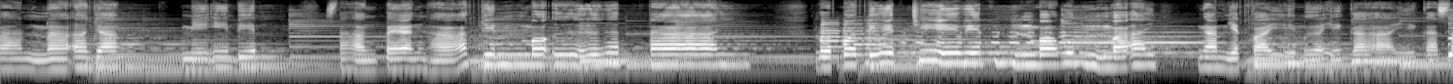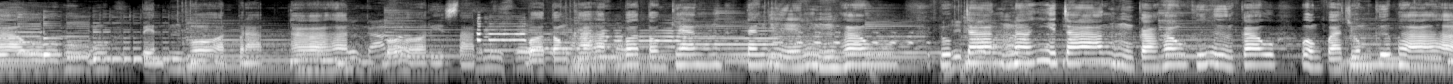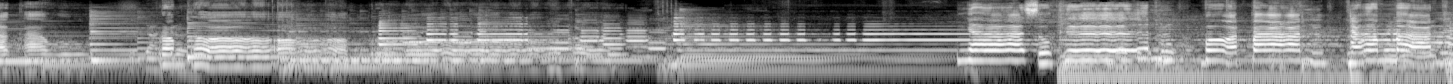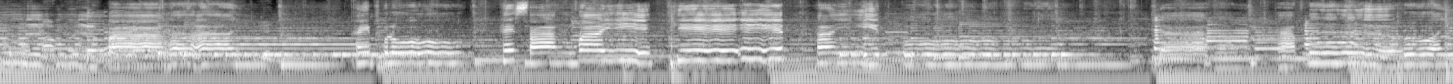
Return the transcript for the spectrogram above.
บ้านนายังมีดิน สร้างแปลงหากินบ่อืดตายรถบ่ติดชีวิตบ่วุ่นวาย งานเย็ดไฟเมื่อยกายกะเศร้า เป็นหอดประธานบริษัทบ่ต้องขาดบ่ต้องแข่งแต่งเองเฮาลูกจ้างนายจ้างก็เฮาคือเก่าวงประชุมคือภาคเขา พร้อมครอบยาสุคืนปอดปานน้ำบ้านป่าให้ปลูกให้สร้างไว้คิดให้ถูกอย่าหามือรวย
